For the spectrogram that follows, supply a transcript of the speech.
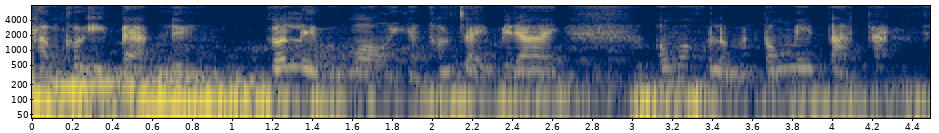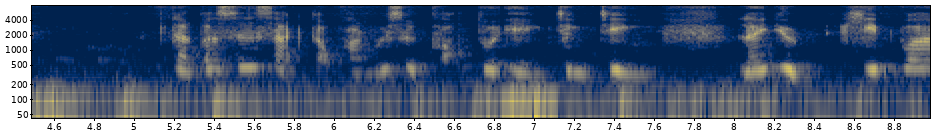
ทำเขาอีกแบบหนึ่งก็เลยมองอย่างเข้าใจไม่ได้ เอาว่าคนเรามันต้องเมตตากันแล้วก็ซื่อสัตย์กับความรู้สึกของตัวเองจริง ๆ และหยุดคิดว่า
